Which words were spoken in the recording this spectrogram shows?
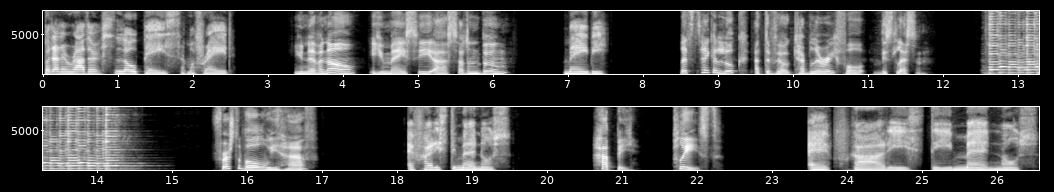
but at a rather slow pace, I'm afraid. You never know. You may see a sudden boom. Maybe. Let's take a look at the vocabulary for this lesson. First of all, we have Ευχαριστημένος. happy, pleased, Ευχαριστημένος.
